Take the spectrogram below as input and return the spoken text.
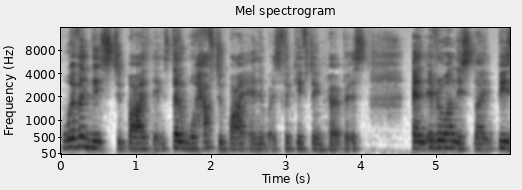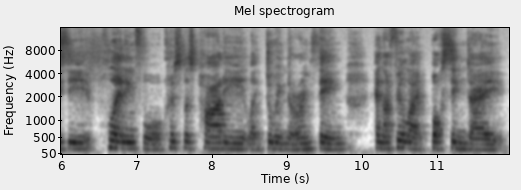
whoever needs to buy things, they will have to buy anyways for gifting purpose. And everyone is like busy planning for Christmas party, like doing their own thing. And I feel like Boxing Day,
